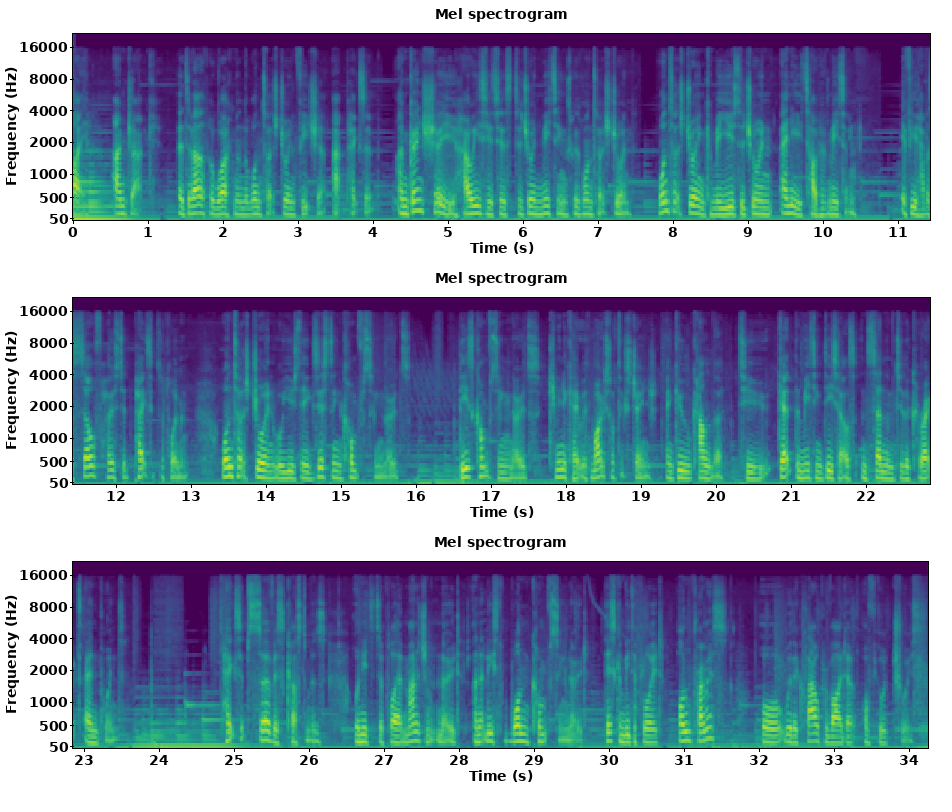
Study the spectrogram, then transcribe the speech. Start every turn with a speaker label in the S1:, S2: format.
S1: Hi, I'm Jack, a developer working on the One Touch Join feature at Pexip. I'm going to show you how easy it is to join meetings with One Touch Join. One Touch Join can be used to join any type of meeting. If you have a self-hosted Pexip deployment, One Touch Join will use the existing conferencing nodes. These conferencing nodes communicate with Microsoft Exchange and Google Calendar to get the meeting details and send them to the correct endpoint. Pexip service customers will need to deploy a management node and at least one conferencing node. This can be deployed on-premise or with a cloud provider of your choice.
